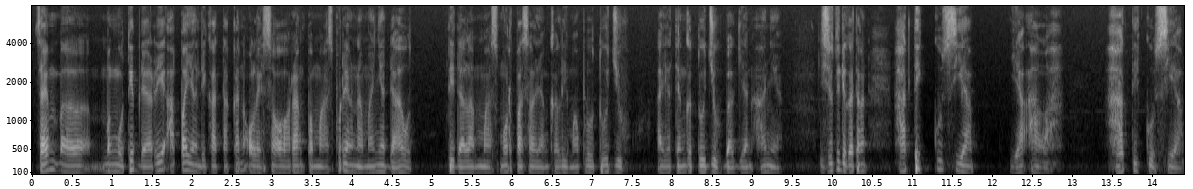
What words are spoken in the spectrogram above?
saya e, mengutip dari apa yang dikatakan oleh seorang pemazmur yang namanya Daud di dalam Mazmur pasal yang ke-57 ayat yang ke-7 bagian A-nya. Di situ dikatakan hatiku siap ya Allah, hatiku siap.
